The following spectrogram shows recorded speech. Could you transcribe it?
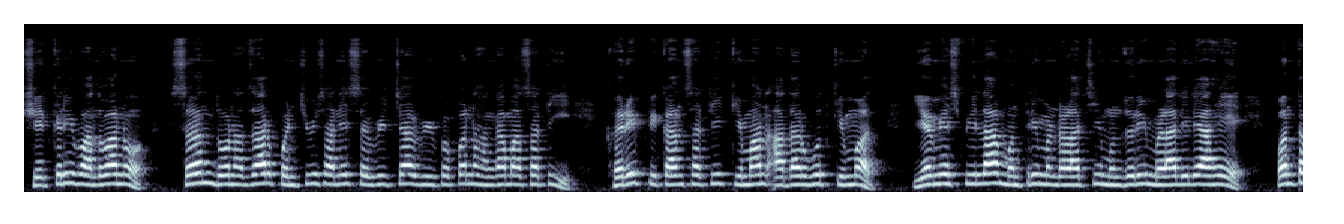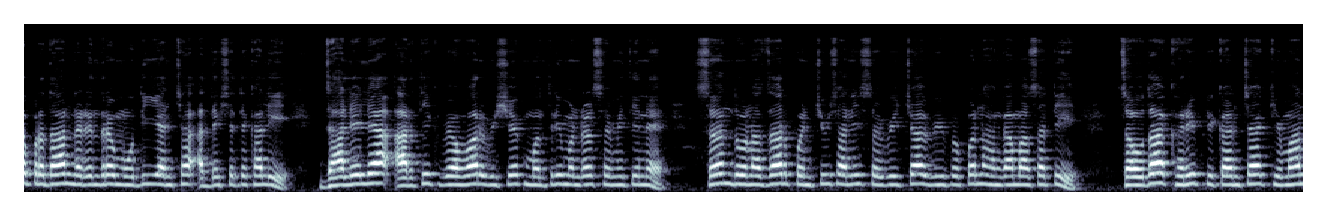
शेतकरी बांधवांनो सन दोन हजार पंचवीस आणि सव्वीसच्या विपणन हंगामासाठी खरीप पिकांसाठी किमान आधारभूत किंमत एम एस पीला मंत्रिमंडळाची मंजुरी मिळालेली आहे. पंतप्रधान नरेंद्र मोदी यांच्या अध्यक्षतेखाली झालेल्या आर्थिक व्यवहार विषयक मंत्रिमंडळ समितीने सन दोन हजार पंचवीस आणि सव्वीसच्या विपणन हंगामासाठी चौदा खरीप पिकांच्या किमान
